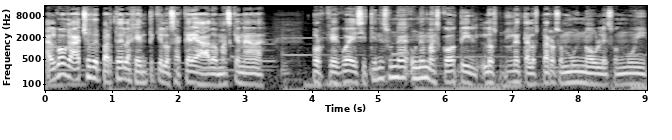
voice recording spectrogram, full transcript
algo gacho de parte de la gente que los ha creado, más que nada. Porque, güey, si tienes una, una mascota y los, neta, los perros son muy nobles, son muy...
